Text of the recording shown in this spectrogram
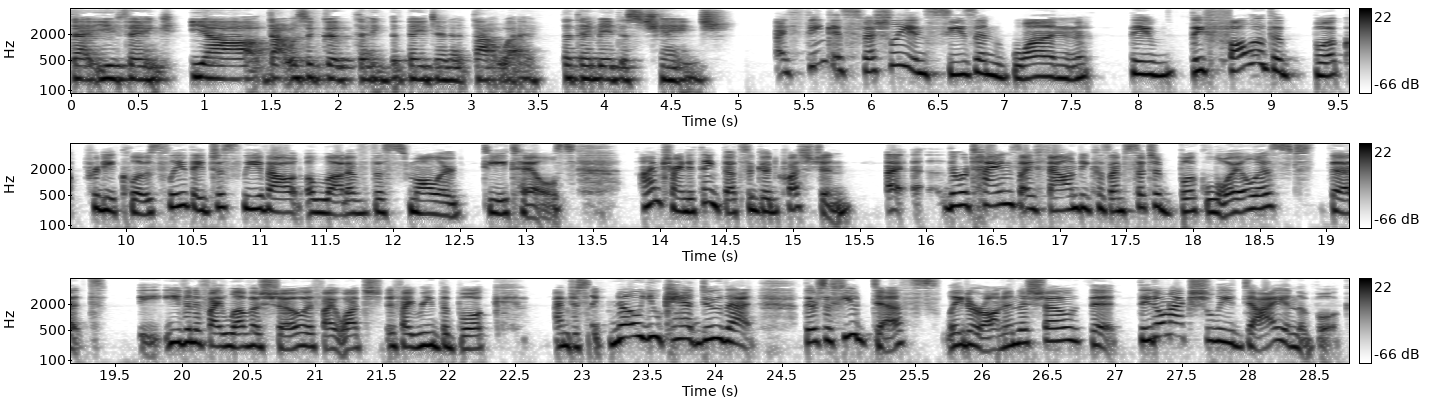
that you think, yeah, that was a good thing that they did it that way, that they made this change? I think, especially in season one, they they follow the book pretty closely. They just leave out a lot of the smaller details. I'm trying to think. That's a good question. I, there were times I found because I'm such a book loyalist that even if I love a show, if I watch, if I read the book, I'm just like, no, you can't do that. There's a few deaths later on in the show that they don't actually die in the book,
